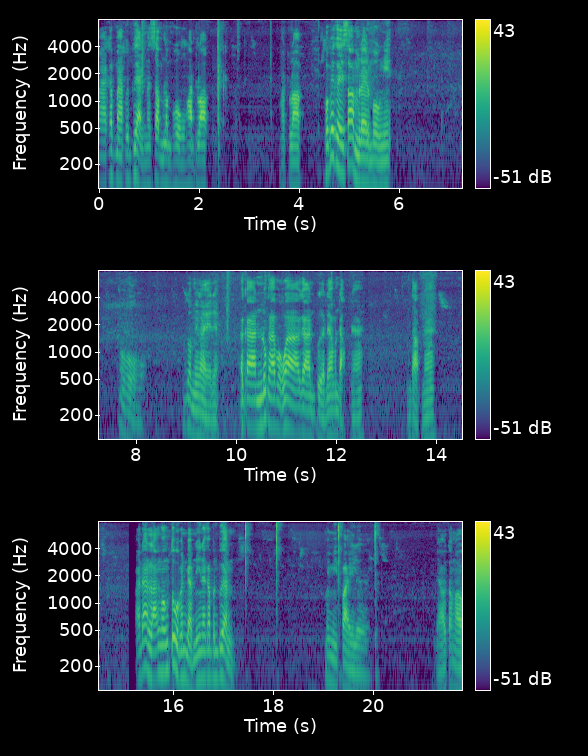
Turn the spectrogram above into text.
มาครับมาเพื่อนๆมาซ่อมลำโพงฮอตล็อกฮอตล็อก ผมไม่เคยซ่อมเลยลำโพงนี้ โอ้โหซ่อมยังไงเนี่ย อาการลูกค้าบอกว่าอาการเปิดแล้วมันดับนะ มันดับนะอะด้านหลังของตู้เป็นแบบนี้นะครับเพื่อนๆ ไม่มีไฟเลยเดี๋ยวต้องเอา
